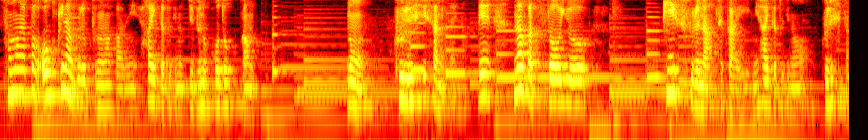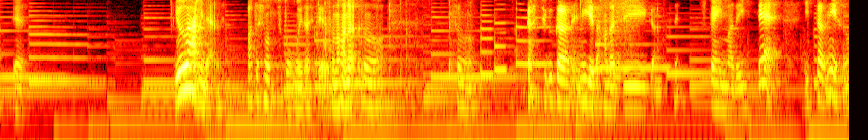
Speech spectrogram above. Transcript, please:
そのやっぱ大きなグループの中に入った時の自分の孤独感の苦しさみたいな。でなおかつそういうピースフルな世界に入った時の苦しさってうわみたいなね。私もちょっと思い出してその話そのその合宿からね逃げた話がねスペインまで行って行ったのにその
